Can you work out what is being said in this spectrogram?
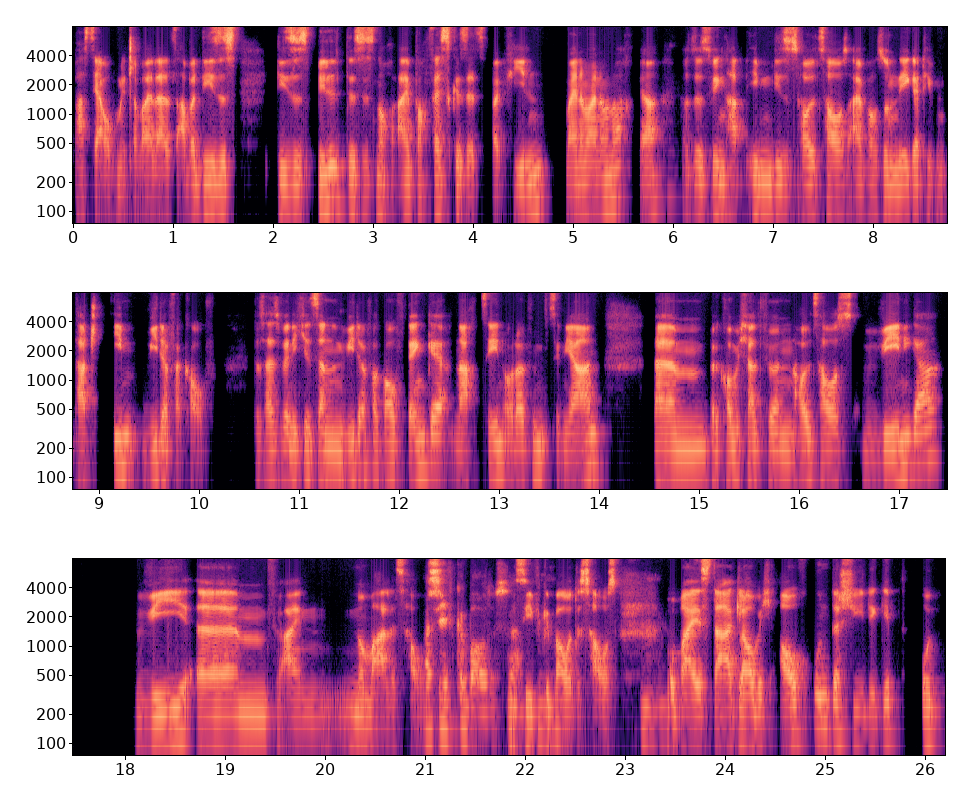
passt ja auch mittlerweile alles. Aber dieses dieses Bild, das ist noch einfach festgesetzt bei vielen, meiner Meinung nach. Ja, also deswegen hat eben dieses Holzhaus einfach so einen negativen Touch im Wiederverkauf. Das heißt, wenn ich jetzt an einen Wiederverkauf denke, nach 10 oder 15 Jahren, ähm, bekomme ich halt für ein Holzhaus weniger wie ähm, für ein normales Haus. Massiv gebautes. Massiv ja. Mhm. gebautes Haus. Mhm. Wobei es da, glaube ich, auch Unterschiede gibt und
